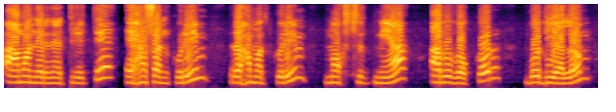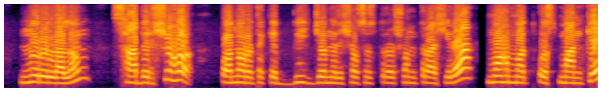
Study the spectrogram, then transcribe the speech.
আমানের নেতৃত্বে এহাসান করিম রহমত করিম, মকসুদ মিয়া, আবু বক্কর, বদি আলম, নুরুল আলম, সাবের সহ পনেরো থেকে বিশ জনের সশস্ত্র সন্ত্রাসীরা মোহাম্মদ ওসমানকে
